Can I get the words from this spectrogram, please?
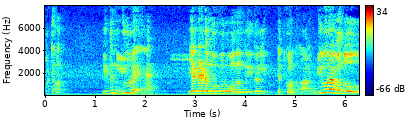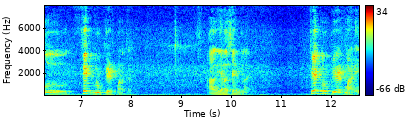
ವಾಟ್ ಎವರ್ ಇದನ್ನು ಇವರೇ ಎರಡೆರಡು, ಮೂರು ಮೂರು ಒಂದೊಂದು ಇದರಲ್ಲಿ ಎತ್ಕೊಂಡು ಇವರೇ ಒಂದು ಫೇಕ್ ಗ್ರೂಪ್ ಕ್ರಿಯೇಟ್ ಮಾಡ್ತಾರೆ. ಅದು ಏನೋ ಸೇಂಗಿಲ್ಲ ಫೇಕ್ ಗ್ರೂಪ್ ಕ್ರಿಯೇಟ್ ಮಾಡಿ,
